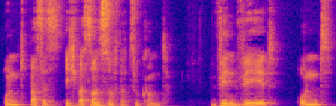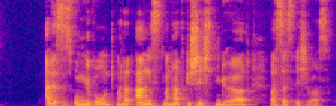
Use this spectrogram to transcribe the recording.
und was ist ich, was sonst noch dazu kommt. Wind weht und alles ist ungewohnt. Man hat Angst, man hat Geschichten gehört, was weiß ich was.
